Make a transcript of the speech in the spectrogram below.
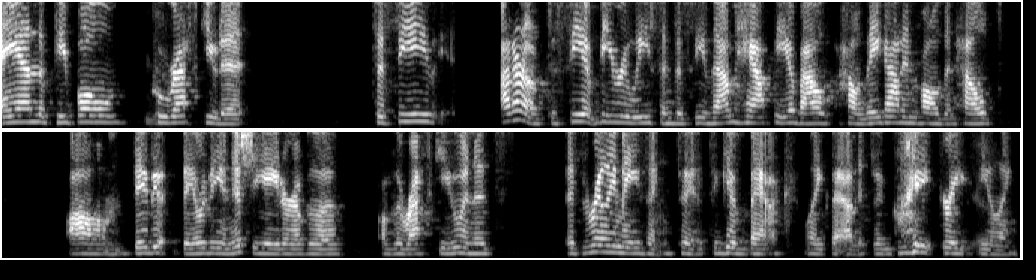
and the people who rescued it, to see, I don't know, to see it be released and to see them happy about how they got involved and helped. Um, they they are the initiator of the of the rescue, and it's it's really amazing to to give back like that. It's a great great yeah. feeling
